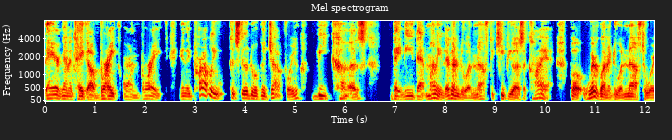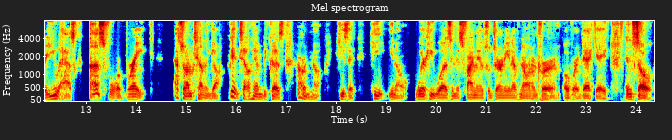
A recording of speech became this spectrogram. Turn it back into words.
They are going to take a break on break, and they probably could still do a good job for you because they need that money. They're going to do enough to keep you as a client, but we're going to do enough to where you ask us for a break. That's what I'm telling y'all. didn't tell him because I already know. He said he, you know, where he was in his financial journey, and I've known him for over a decade. And so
